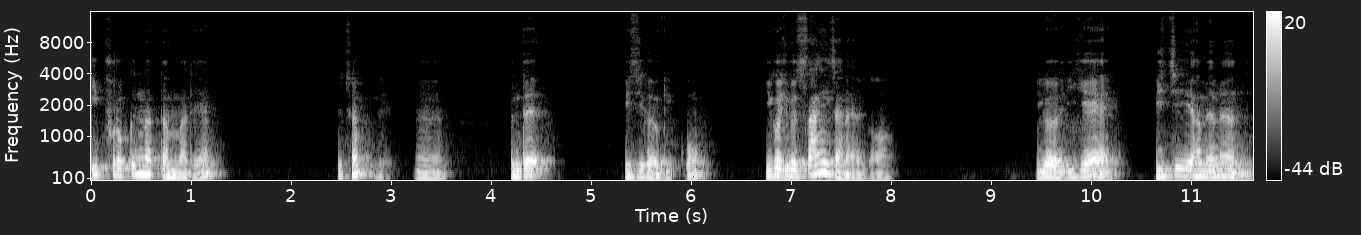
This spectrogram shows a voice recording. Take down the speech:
if로 끝났단 말이에요. 그렇죠? 네. 예. 근데 비지가 여기 있고 이거 이거 쌍이잖아요, 이거. 이거 이게 비지 하면은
